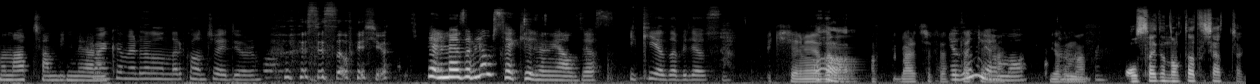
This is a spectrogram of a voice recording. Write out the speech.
Ama ne yapacağım bilmiyorum. Ben kameradan onları kontrol ediyorum. Siz savaşıyorsunuz. Kelime yazabiliyor musun? Tek kelime mi yazacağız? İki yazabiliyorsun. İki kelime yazamaz. Yazılmıyor mu? Yazılmaz. Olsaydı nokta atışı atacak.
